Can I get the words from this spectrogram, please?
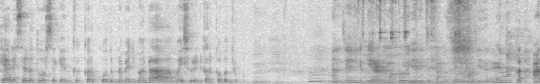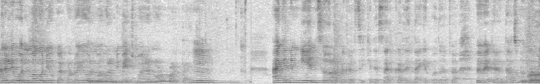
ಕ್ಯಾರೆಸ್ ಎಲ್ಲ ತೋರ್ಸಕ್ಕೆ ಅಂತ ಕರ್ಕೋದ್ರು. ನಮ್ಮ ಯಜಮಾನ್ರ ಮೈಸೂರಿನ ಕರ್ಕೊ ಬಂದ್ರು. ಹ್ಮ್ ಹ್ಮ್. ಅಂದ್ರೆ ಎರಡು ಮಕ್ಕಳು ಇದೇ ರೀತಿ ಸಮಸ್ಯೆ ಹೊಂದಿದ್ದಾರೆ ಅದರಲ್ಲಿ ಅಕ್ಕ. ಒಂದ್ ಮಗು ನೀವು ಕರ್ಕೊಂಡೋಗಿ ಒಂದ್ ಮಗುನ ನಿಮ್ಮ ಯಜಮಾನ ನೋಡ್ಕೊಳ್ತಾ ಇದ್ದಾರೆ ಹ್ಮ್. ಹಾಗೆ ನಿಮ್ಗೆ ಏನ್ ಸೌಲಭ್ಯಗಳು ಸಿಕ್ಕಿದೆ? ಸರ್ಕಾರದಿಂದ ಆಗಿರ್ಬೋದು ಅಥವಾ ವಿವೇಕಾನಂದ ಆಸ್ಪತ್ರೆಯಿಂದ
